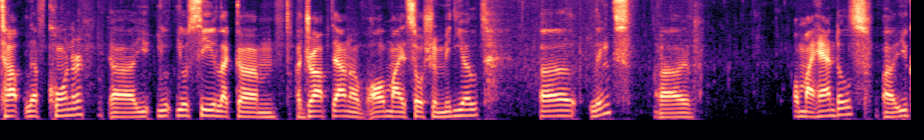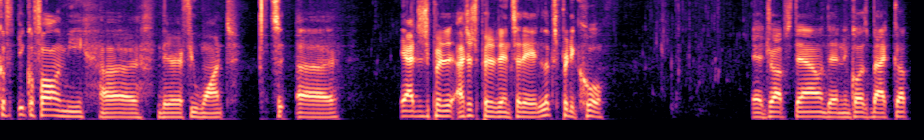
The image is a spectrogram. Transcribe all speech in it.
top left corner, you, you you'll see like um a drop down of all my social media uh links uh on my handles. Uh you could you could follow me uh there if you want. So, uh yeah i just put it i just put it in today. It looks pretty cool. Yeah, it drops down then it goes back up.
